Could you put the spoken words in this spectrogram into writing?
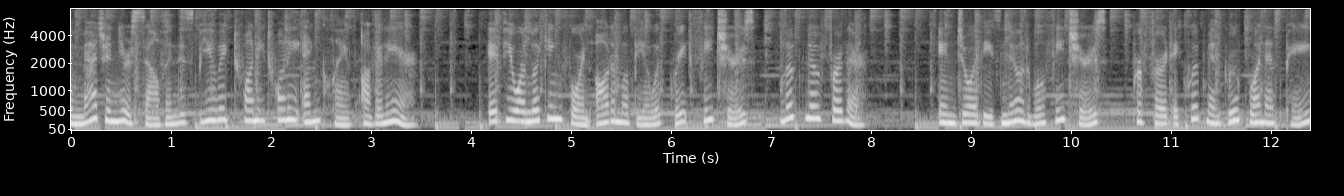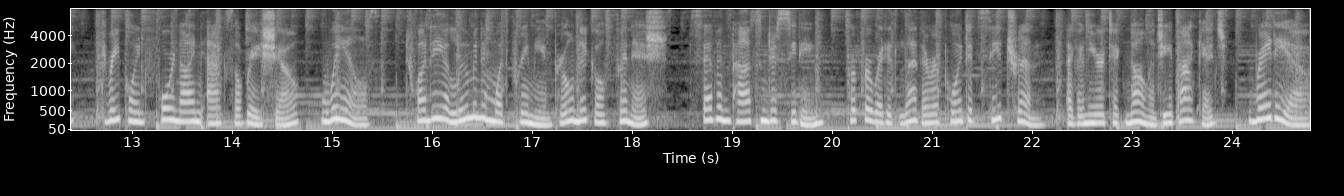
Imagine yourself in this Buick 2020 Enclave Avenir. If you are looking for an automobile with great features, look no further. Enjoy these notable features, preferred equipment Group 1 SP, 3.49 axle ratio, wheels, 20 aluminum with premium pearl nickel finish, 7 passenger seating, perforated leather appointed seat trim, Avenir technology package, radio,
